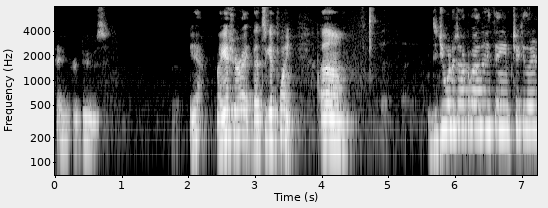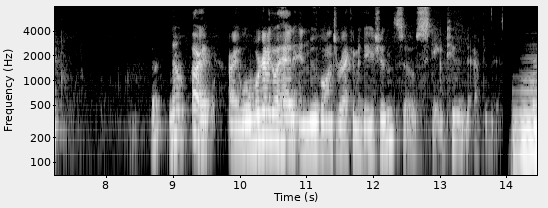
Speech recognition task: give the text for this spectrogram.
paying her dues. Yeah, I guess you're right. That's a good point. Um, did you want to talk about anything in particular? No. No. All right. All right. Well, we're gonna go ahead and move on to recommendations. So stay tuned after this.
